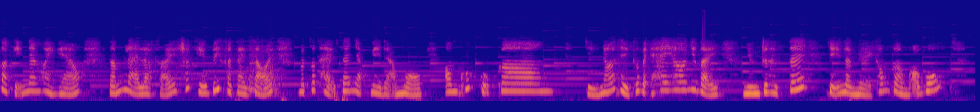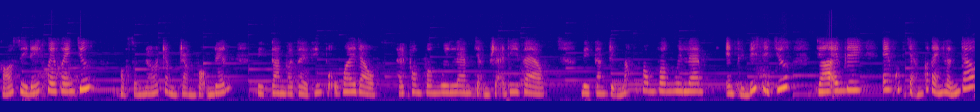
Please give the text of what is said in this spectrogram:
và kỹ năng hoàn hảo, tóm lại là phải rất hiểu biết và tài giỏi mới có thể gia nhập nghề đạo mộ, ông khúc của con. Chị nói thì có vẻ hay ho như vậy, nhưng trên thực tế chỉ là nghề không cần bỏ vốn, có gì đáng khoe khoang chứ. Một giọng nói trầm trầm vọng đến, Ly Tâm và Tề Thiên Vũ quay đầu, thấy Phong Vân William chậm rãi đi vào. Ly Tâm trừng mắt Phong Vân William, Em thì biết gì chứ, cho em đi, em cũng chẳng có bản lĩnh đó.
